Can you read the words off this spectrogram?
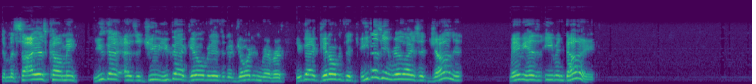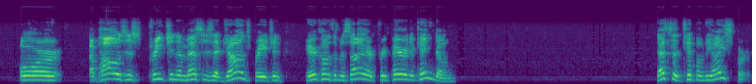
the Messiah is coming. You got, as a Jew, you got to get over there to the Jordan River. You got to get over the. He doesn't even realize that John maybe has even died. Or Apollos is preaching the message that John's preaching. Here comes the Messiah, prepare the kingdom. That's the tip of the iceberg.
